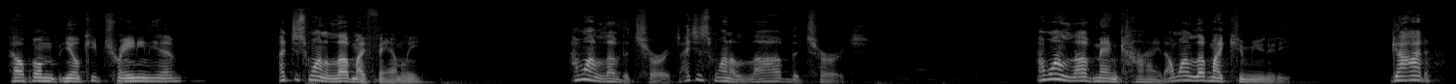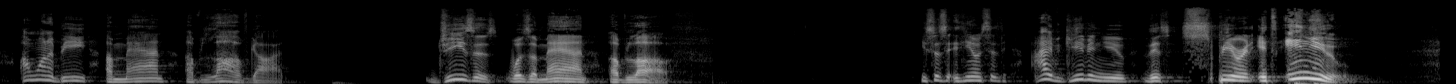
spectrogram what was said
Help him, you know, keep training him. I just want to love my family. I want to love the church. I just want to love the church. I want to love mankind. I want to love my community. God, I want to be a man of love, God. Jesus was a man of love. He says, you know, he says, I've given you this spirit. It's in you.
